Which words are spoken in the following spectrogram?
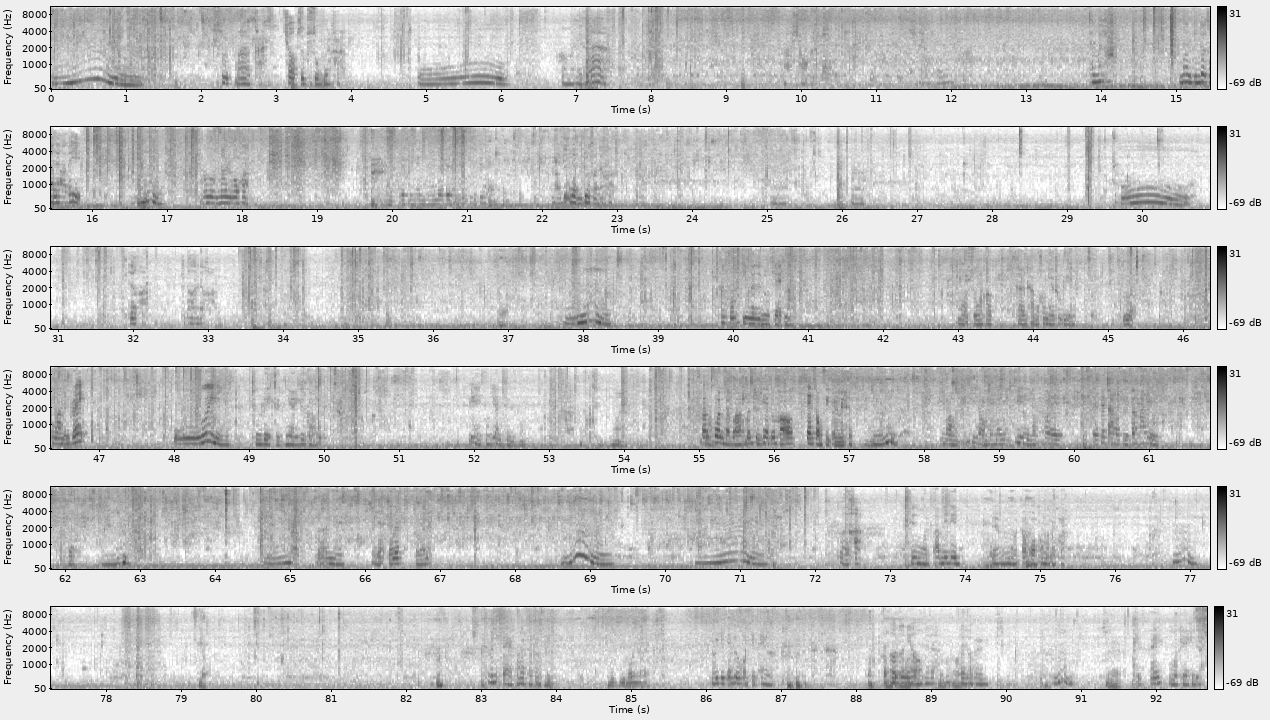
อืมสุกมากค่ะ ช อบสุกๆนะคะ โอ้เอามาเลยค่ะเราชอบใช่ไหมคะนั่งกินด้วยกันเลยค่ะพี่อืมเอาลงนั่งลงค่ะเราจะอ้วนไปด้วยกันนะคะโอ้เดี๋ยวค่ะไปทานเลยค่ะอืมถ้าเขา กินเลยจะหนูแกะเองเหมาะสมกับการทำข้าวเหนียวทุเรียนเออเพราะว่ามันเละโอ้ยถึงเล็กกับใหญ่ก็เก่าเลยพี่เห็นทุเรียนถือถือมาบางคนแบบว่ามันถือแค่ที่เขาแซ่สองฝีกันไหมอืมพี่น้องพี่น้องเป็นอย่างนี้พี่นี่ครับไปไปไปจังมาตื่นตั้งมาอยู่ อืมแล้วอันหนึ่งอันเนี้ยได้เลยอันนั้นไหมอืมอืมสวยค่ะ นี่หมดเอาไม่ดินเดี๋ยวไม่หมดเอาออกก็หมดออกค่ะอืมมันแตกมากเลยค่ะนี่กี่ร้อยอะไรหนูหยิบเอ็นดูกดจิบแพงอะเอาตัวนี้ออกเลยนะเต็มเอาไปเลยอืมเก็บไว้หมดแกกินละ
